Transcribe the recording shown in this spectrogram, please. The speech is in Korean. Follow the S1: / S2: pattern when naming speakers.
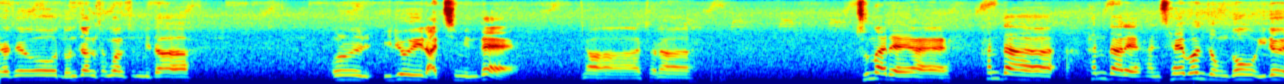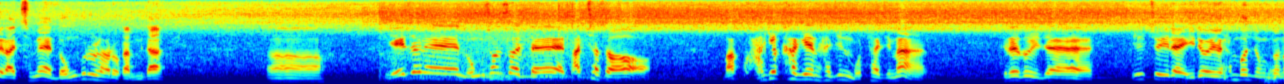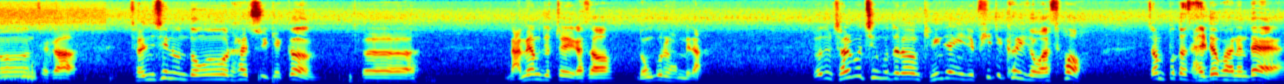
S1: 안녕하세요. 논장 성광수입니다. 오늘 일요일 아침인데 아 저는 주말에 한 달 한 달에 한 세 번 정도 일요일 아침에 농구를 하러 갑니다. 어, 예전에 농구 선수 할 때 다쳐서 막 과격하게는 하진 못하지만 그래도 이제 일주일에 일요일 한 번 정도는 제가 전신 운동을 할 수 있게끔 그 남양주 쪽에 가서 농구를 합니다. 요즘 젊은 친구들은 굉장히 이제 피지컬이 좋아서 점프도 잘 되고 하는데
